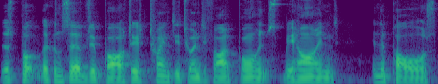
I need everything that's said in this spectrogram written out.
that's put the Conservative Party 20, 25 points behind in the polls.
